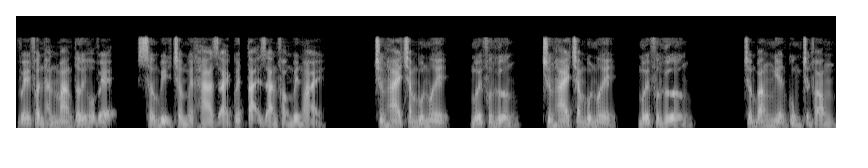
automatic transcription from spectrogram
Về phần hắn mang tới hộ vệ, sớm bị trần nguyệt hà giải quyết tại gian phòng bên ngoài. Chương hai trăm bốn mươi, mới phương hướng, chương hai trăm bốn mươi, mới phương hướng. Trầm băng nghiễn cùng trần phong,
